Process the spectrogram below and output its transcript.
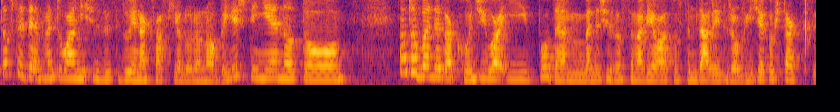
to wtedy ewentualnie się zdecyduję na kwas hialuronowy. Jeśli nie, no to no to będę tak chodziła i potem będę się zastanawiała, co z tym dalej zrobić. Jakoś tak,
